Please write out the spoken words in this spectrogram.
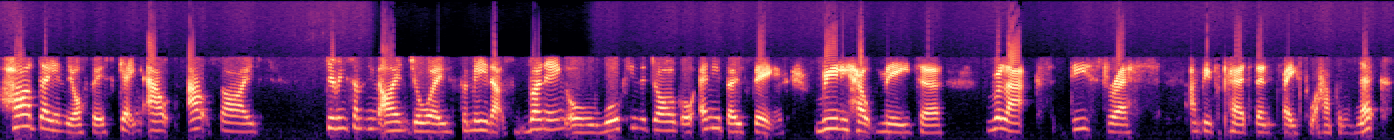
hard day in the office, getting out outside, doing something that I enjoy, for me that's running or walking the dog or any of those things, really help me to relax de stress, and be prepared to then face what happens next.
